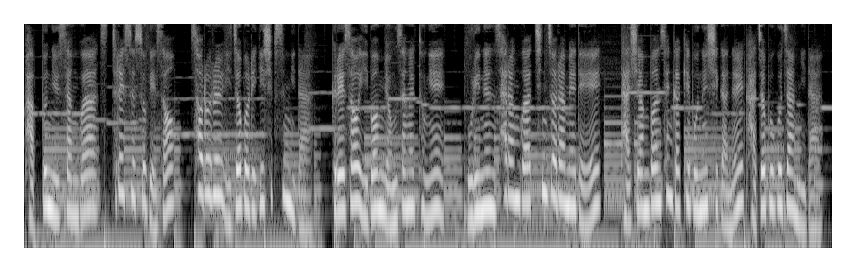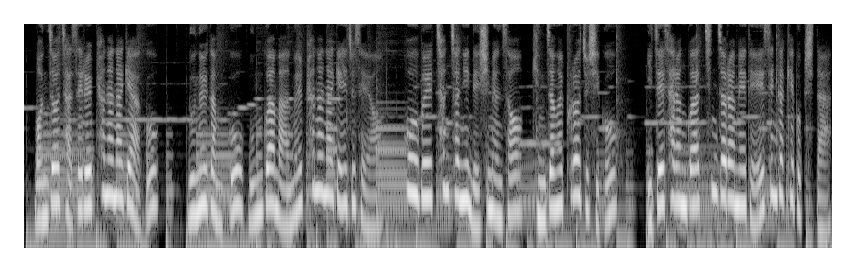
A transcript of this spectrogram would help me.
바쁜 일상과 스트레스 속에서 서로를 잊어버리기 쉽습니다. 그래서 이번 명상을 통해 우리는 사랑과 친절함에 대해 다시 한번 생각해보는 시간을 가져보고자 합니다. 먼저 자세를 편안하게 하고 눈을 감고 몸과 마음을 편안하게 해주세요. 호흡을 천천히 내쉬면서 긴장을 풀어주시고 이제 사랑과 친절함에 대해 생각해 봅시다.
